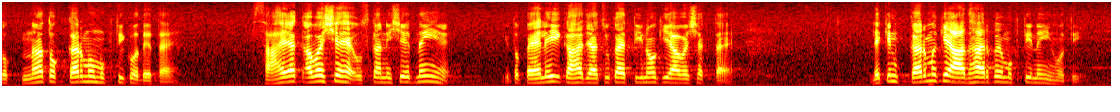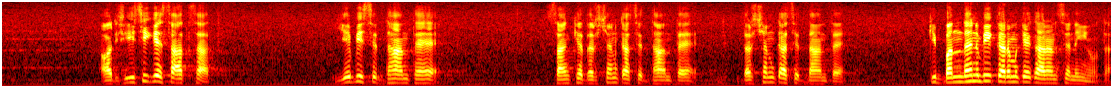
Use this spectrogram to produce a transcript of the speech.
तो ना तो कर्म मुक्ति को देता है सहायक अवश्य है, उसका निषेध नहीं है। ये तो पहले ही कहा जा चुका है, तीनों की आवश्यकता है। लेकिन कर्म के आधार पर मुक्ति नहीं होती। और इसी के साथ साथ ये भी सिद्धांत है, सांख्य दर्शन का सिद्धांत है, दर्शन का सिद्धांत है, कि बंधन भी कर्म के कारण से नहीं होता।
